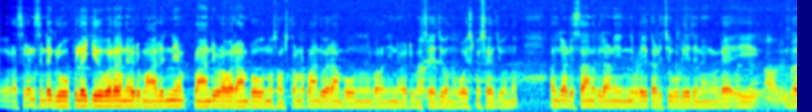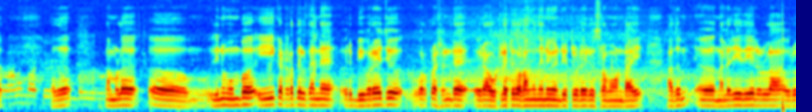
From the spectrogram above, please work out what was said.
റെസിഡൻസിന്റെ ഗ്രൂപ്പിലേക്ക് ഇതുപോലെ തന്നെ ഒരു മാലിന്യ പ്ലാന്റ് ഇവിടെ വരാൻ പോകുന്നു സംസ്കരണ പ്ലാന്റ് വരാൻ പോകുന്നു എന്ന് പറഞ്ഞ് ഒരു മെസ്സേജ് വന്നു വോയിസ് മെസ്സേജ് വന്നു. അതിന്റെ അടിസ്ഥാനത്തിലാണ് ഇന്ന് ഇവിടെ ഈ തടിച്ചുകൂടിയ ജനങ്ങളുടെ ഈ ഇത്. അത് നമ്മൾ ഇതിനു മുമ്പ് ഈ കെട്ടിടത്തിൽ തന്നെ ഒരു ബിവറേജ് കോർപ്പറേഷന്റെ ഒരു ഔട്ട്ലെറ്റ് തുടങ്ങുന്നതിന് വേണ്ടിയിട്ട് ഇവിടെ ഒരു ശ്രമം ഉണ്ടായി അതും നല്ല രീതിയിലുള്ള ഒരു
